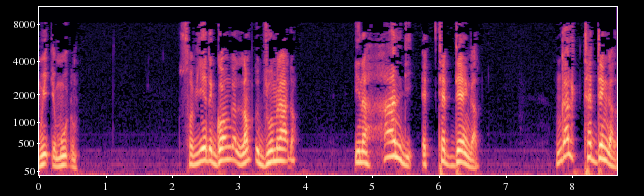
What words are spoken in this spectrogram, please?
muyɗe muɗum. So wiyeede goonga lamɗo joomiraaɗo ina haandi e teddengal ngal teddengal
